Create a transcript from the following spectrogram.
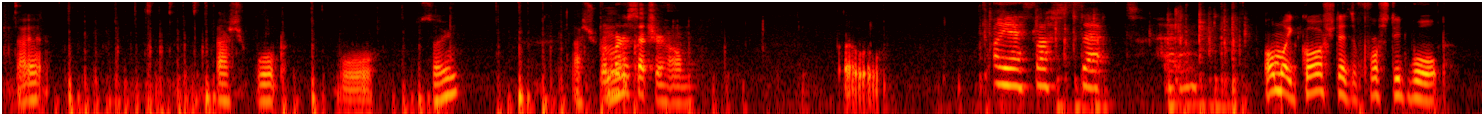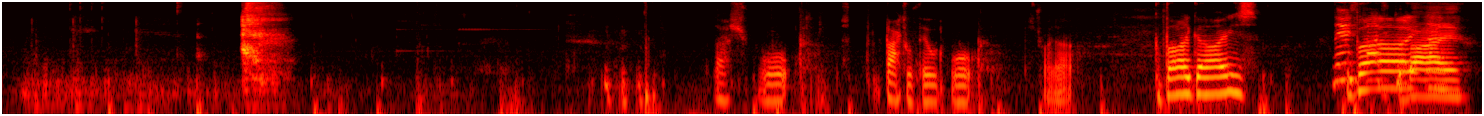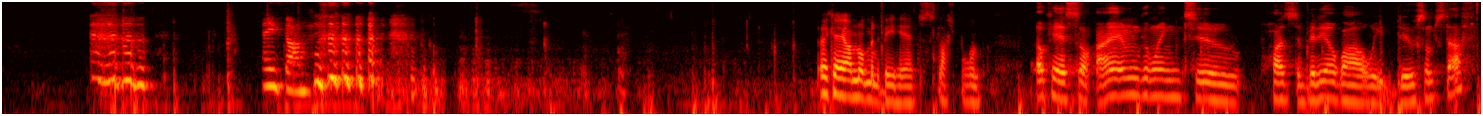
Is that it? Flash warp war zone. Flash Remember to set your home. Oh. oh yeah, slash set. home. oh my gosh, there's a frosted warp. Flash warp. Battlefield warp. Let's try that. Goodbye, guys. Those Goodbye. Goodbye. and he's gone. Okay, I'm not meant to be here. Slash born. Okay, so I am going to pause the video while we do some stuff.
